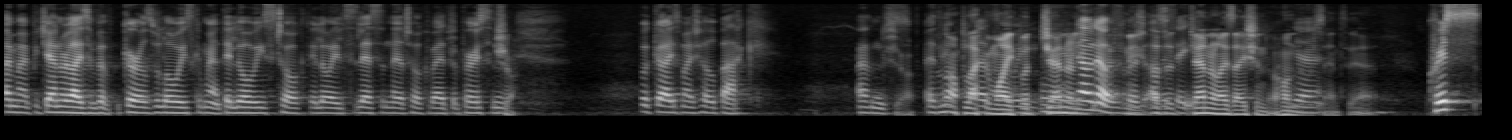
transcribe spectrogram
I might be generalising, but girls will always come around. They'll always talk. They'll always listen. They'll talk about the person. Sure. But guys might hold back. And I think not black and white, but mm. generally, no, no, but as a generalization, 100%. Yeah. Chris,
